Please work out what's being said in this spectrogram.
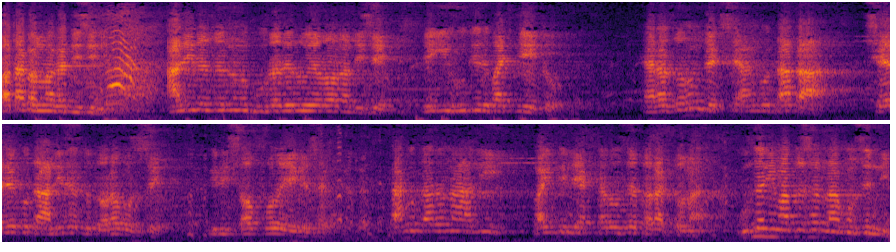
কথা কন্যাকা দিছিনি, আলীদের জন্য বুড়ারে লুয়ে রওনা দিছে, এই ইহুদির বাচ্চেই তো। এরা যখন দেখছে আঙ্গ দাদা শেরে কোথা আলীর হাতে ধরা পড়ছে তিনি সব ফল হয়ে গেছে। তাকে দাদা না আলী পাইতে একটা রোজা তো রাখতো না। উদানি মাদ্রাসার নাম শুনছেননি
